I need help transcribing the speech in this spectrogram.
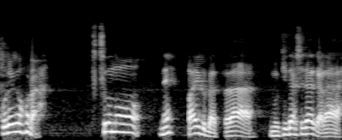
これがほら、普通のね、バイクだったら、剥き出しだから、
